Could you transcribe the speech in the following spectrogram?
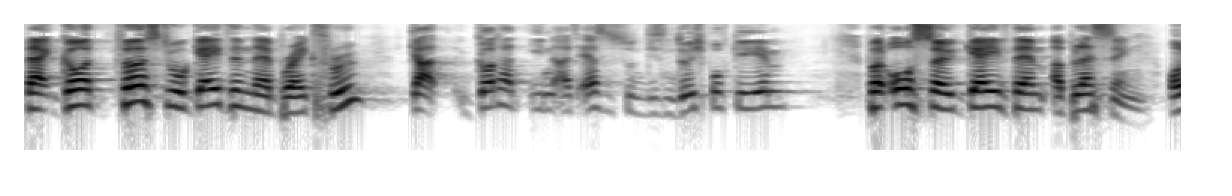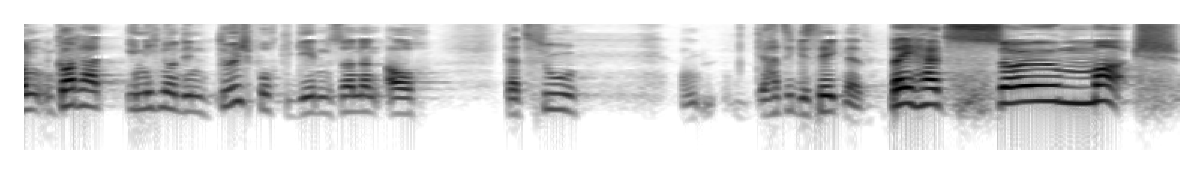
that God first of all gave them their breakthrough, Gott, Gott hat ihnen als erstes so diesen Durchbruch gegeben. but also gave them a blessing. Und Gott hat ihnen nicht nur den Durchbruch gegeben, sondern auch dazu, hat sie gesegnet. They had so much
